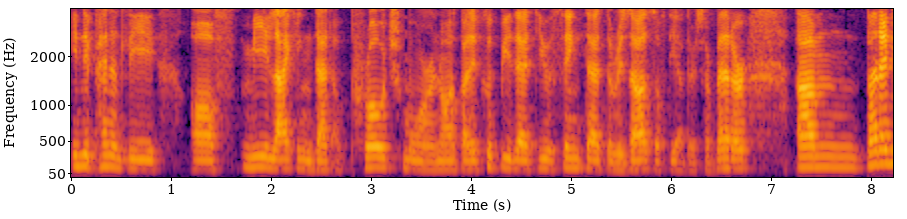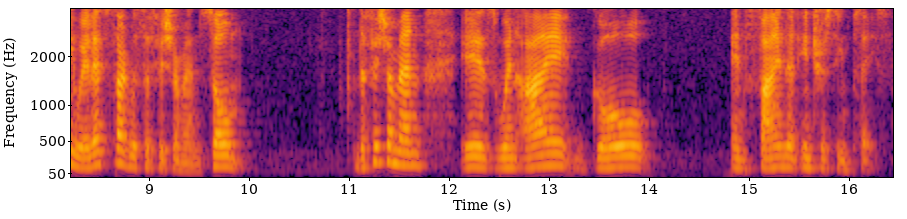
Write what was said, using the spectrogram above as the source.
independently of me liking that approach more or not but it could be that you think that the results of the others are better. Um, but anyway let's start with the fisherman. So the fisherman is when I go and find an interesting place.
